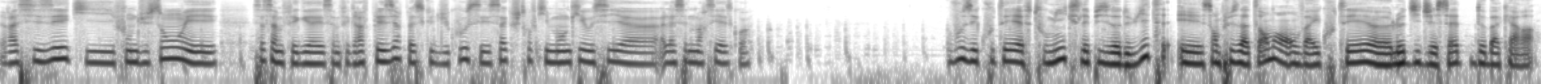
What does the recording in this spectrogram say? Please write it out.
racisées, qui font du son et ça, ça me fait, ça grave plaisir parce que du coup, c'est ça que je trouve qui manquait aussi à, la scène marseillaise, quoi. Vous écoutez F2 Mix, l'épisode 8, et sans plus attendre, on va écouter euh, le DJ set de Baccarat.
